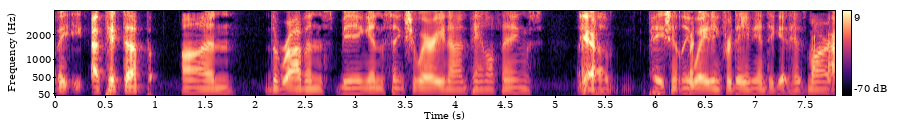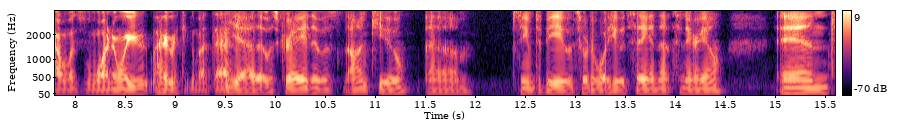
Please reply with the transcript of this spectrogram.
I I picked up on the Robins being in the sanctuary nine panel things. Yeah. Uh, patiently Which- waiting for Damian to get his mark. I was wondering what you how you were thinking about that. Yeah, that was great. It was on cue. Um, seemed to be sort of what he would say in that scenario. And,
